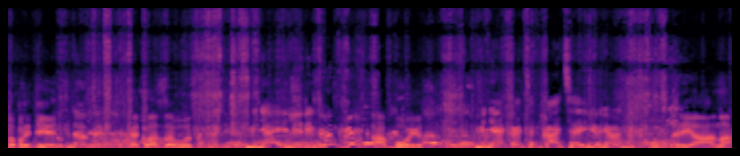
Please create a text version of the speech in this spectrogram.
Добрий день. Добрый. Як вас зовут? Меня или ребенка? Обоих. Меня Катя, Катя и Юряна. Ріана?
